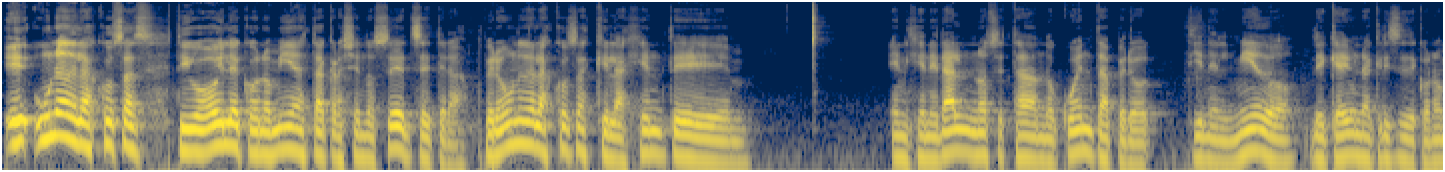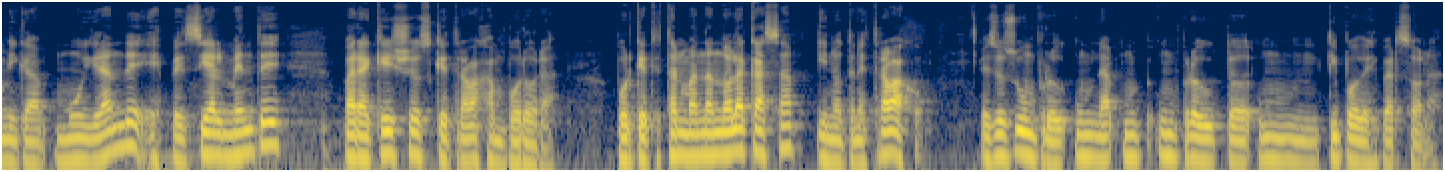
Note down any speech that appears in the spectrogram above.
Eh, una de las cosas, digo, hoy la economía está creyéndose, etcétera, pero una de las cosas que la gente en general no se está dando cuenta, pero tiene el miedo de que hay una crisis económica muy grande, especialmente para aquellos que trabajan por hora, porque te están mandando a la casa y no tenés trabajo. Eso es un, un producto, un tipo de persona.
